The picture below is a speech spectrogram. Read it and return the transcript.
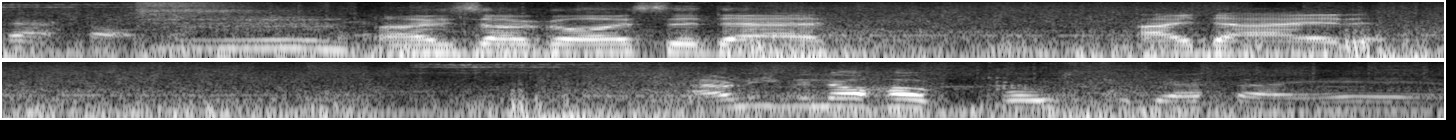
now. I'm so close to death. I died. I don't even know how close to death I am.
